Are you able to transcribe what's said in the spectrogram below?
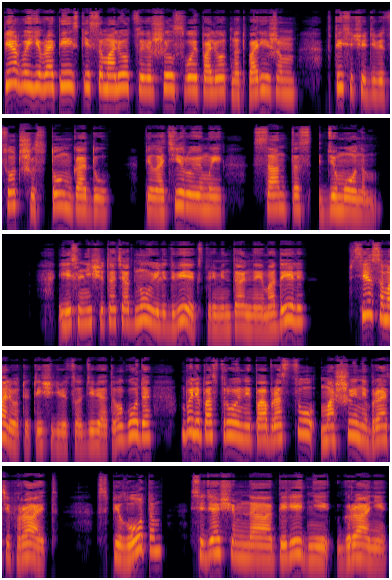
Первый европейский самолет совершил свой полет над Парижем в 1906 году, пилотируемый Сантос Дюмоном. Если не считать одну или две экспериментальные модели, все самолеты 1909 года были построены по образцу машины братьев Райт с пилотом, сидящим на передней грани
